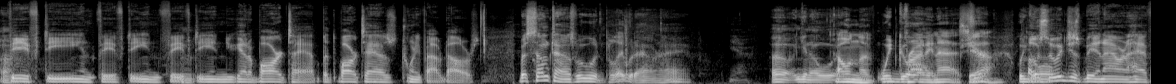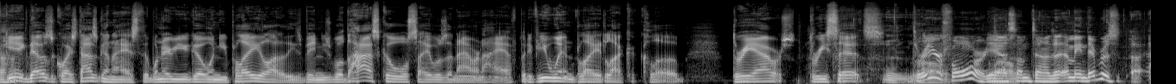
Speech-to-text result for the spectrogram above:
uh-huh. fifty and fifty and 50 mm. and you got a bar tab, but the bar tab is twenty five dollars. But sometimes we wouldn't play with an hour and a half. Yeah. Uh, you know, On the we'd go Friday on- nights, sure. yeah. We'd go Oh, so on- it'd just be an hour and a half gig. That was the question I was going to ask. That whenever you go and you play a lot of these venues, well, the high school will say was an hour and a half, but if you went and played like a club, three hours, three sets. Three or long- four, yeah. long. Sometimes I mean there was uh, I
